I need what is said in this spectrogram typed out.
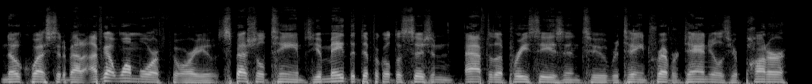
No question about it. I've got one more for you. Special teams. You made the difficult decision after the preseason to retain Trevor Daniel as your punter,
